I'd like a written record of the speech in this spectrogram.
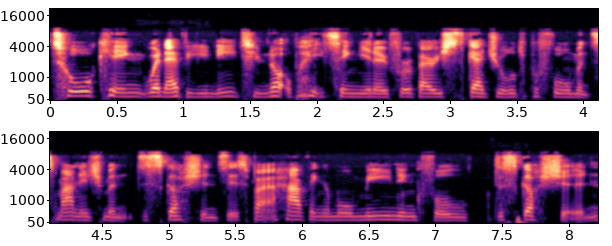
talking whenever you need to not waiting you know for a very scheduled performance management discussions it's about having a more meaningful discussion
